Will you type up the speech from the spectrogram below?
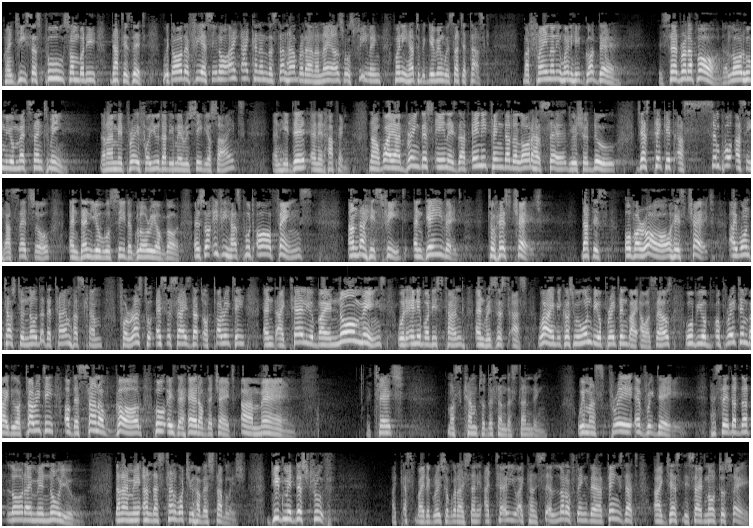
When Jesus pulls somebody, that is it. With all the fears, you know, I, I can understand how Brother Ananias was feeling when he had to be given with such a task. But finally when he got there, he said, Brother Paul, the Lord whom you met sent me that I may pray for you that you may receive your sight. And he did and it happened. Now why I bring this in is that anything that the Lord has said you should do, just take it as simple as he has said so and then you will see the glory of God. And so if he has put all things under his feet and gave it to his church. That is overall his church. I want us to know that the time has come for us to exercise that authority and I tell you by no means would anybody stand and resist us. Why? Because we won't be operating by ourselves. We'll be op- operating by the authority of the Son of God who is the head of the church. Amen. The church must come to this understanding. We must pray every day and say that, that Lord, I may know you, that I may understand what you have established. Give me this truth. I guess by the grace of God I stand I tell you I can say a lot of things. There are things that I just decide not to say.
